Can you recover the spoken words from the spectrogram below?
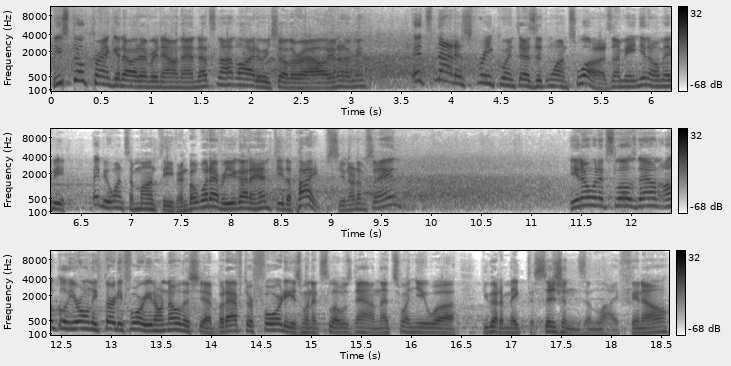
You still crank it out every now and then. Let's not lie to each other, Al. You know what I mean? It's not as frequent as it once was. I mean, you know, maybe maybe once a month even. But whatever, you got to empty the pipes. You know what I'm saying? You know when it slows down, Uncle? You're only 34. You don't know this yet, but after 40 is when it slows down. That's when you uh, you got to make decisions in life. You know,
